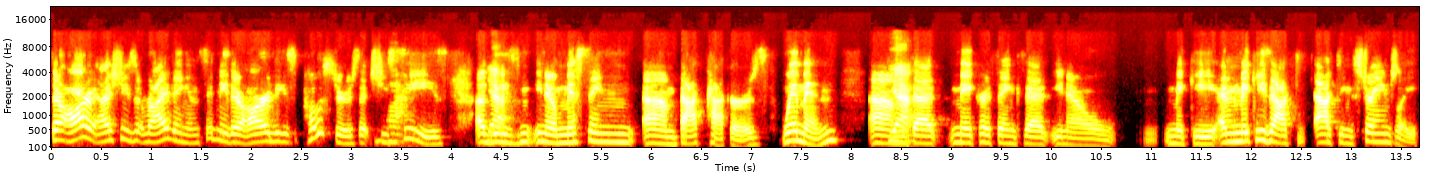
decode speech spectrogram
there are as she's arriving in Sydney there are these posters that she yeah. sees of yeah. these you know missing um backpackers women um, that make her think that you know Mickey and Mickey's act, acting strangely.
